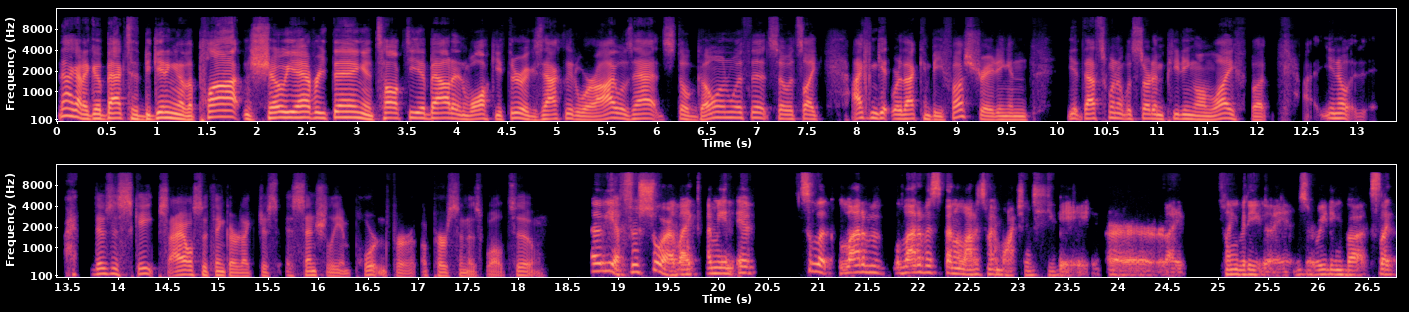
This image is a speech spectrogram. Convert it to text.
now I got to go back to the beginning of the plot and show you everything and talk to you about it and walk you through exactly to where I was at and still going with it. So it's like I can get where that can be frustrating. And yeah, that's when it would start impeding on life. But, uh, you know, those escapes I also think are like just essentially important for a person as well, too. Oh, yeah, for sure. Like, I mean, if so, look, a lot of a lot of us spend a lot of time watching TV or like playing video games or reading books. Like,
